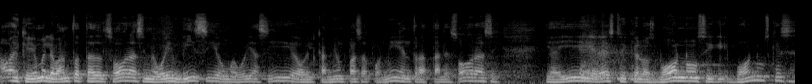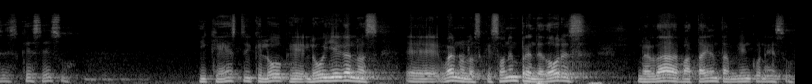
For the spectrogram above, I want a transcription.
Ay, que yo me levanto a tales horas y me voy en bici o me voy así, o el camión pasa por mí, entro a tales horas y, ahí esto y que los bonos, y bonos, ¿qué es, qué es eso? Y que esto y que luego, que luego llegan los, eh, bueno, los que son emprendedores, ¿verdad? Batallan también con eso.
